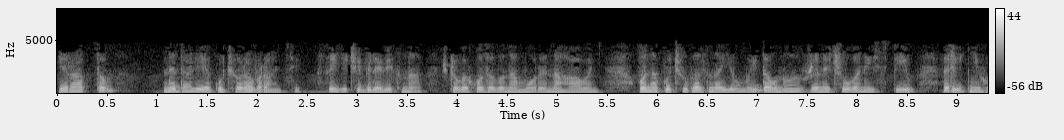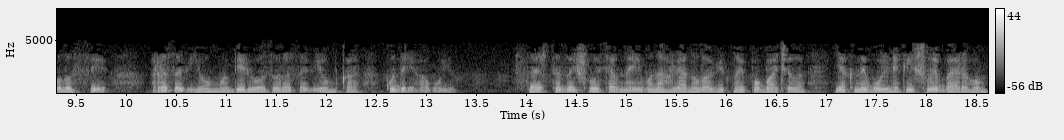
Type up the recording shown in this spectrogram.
І раптом, не далі, як учора вранці, сидячи біля вікна, що виходило на море на гавань, вона почула знайомий, давно вже нечуваний спів, рідні голоси разов'ємо бірьозу разов'ємка кудрявою. Серце зайшлося в неї, вона глянула в вікно і побачила, як невольники йшли берегом,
